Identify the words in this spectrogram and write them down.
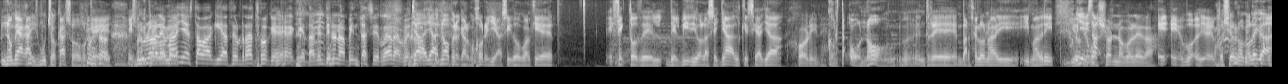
no me hagáis mucho caso, porque Bueno, es muy Bruno probable... Alemania estaba aquí hace un rato, que, que también tiene una pinta así rara. Pero... Ya, ya, no, pero que a lo mejor ya ha sido cualquier efecto del, del vídeo, la señal que se haya cortado o no entre Barcelona y, y Madrid. Yo Oye, está- buongiorno, colega. eh, eh, eh, buongiorno, colega.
